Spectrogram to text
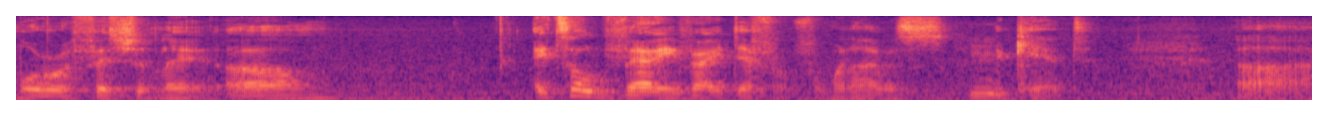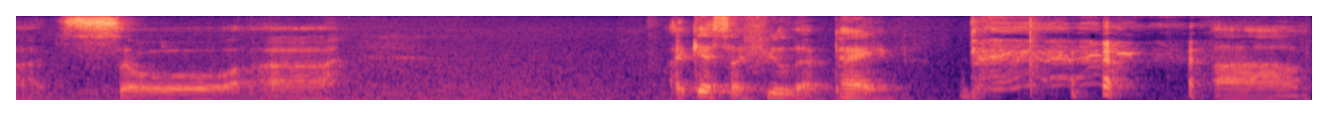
more efficiently. Um, it's all very, very different from when I was Hmm. a kid. Uh, so uh, I guess I feel their pain. um,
